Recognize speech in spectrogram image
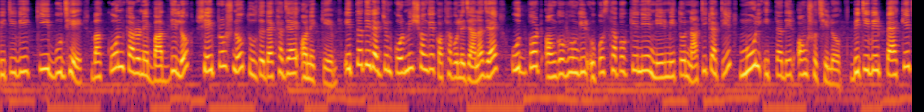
বিটিভি কি বুঝে বা কোন কারণে বাদ দিল, সেই প্রশ্ন তুলতে দেখা যায় অনেককে। ইত্যাদির একজন কর্মীর সঙ্গে কথা বলে জানা যায়, উদ্ভট অঙ্গভঙ্গির উপস্থাপককে নিয়ে নির্মিত নাটিকাটি মূল ইত্যাদির অংশ ছিল। বিটিভির প্যাকেজ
